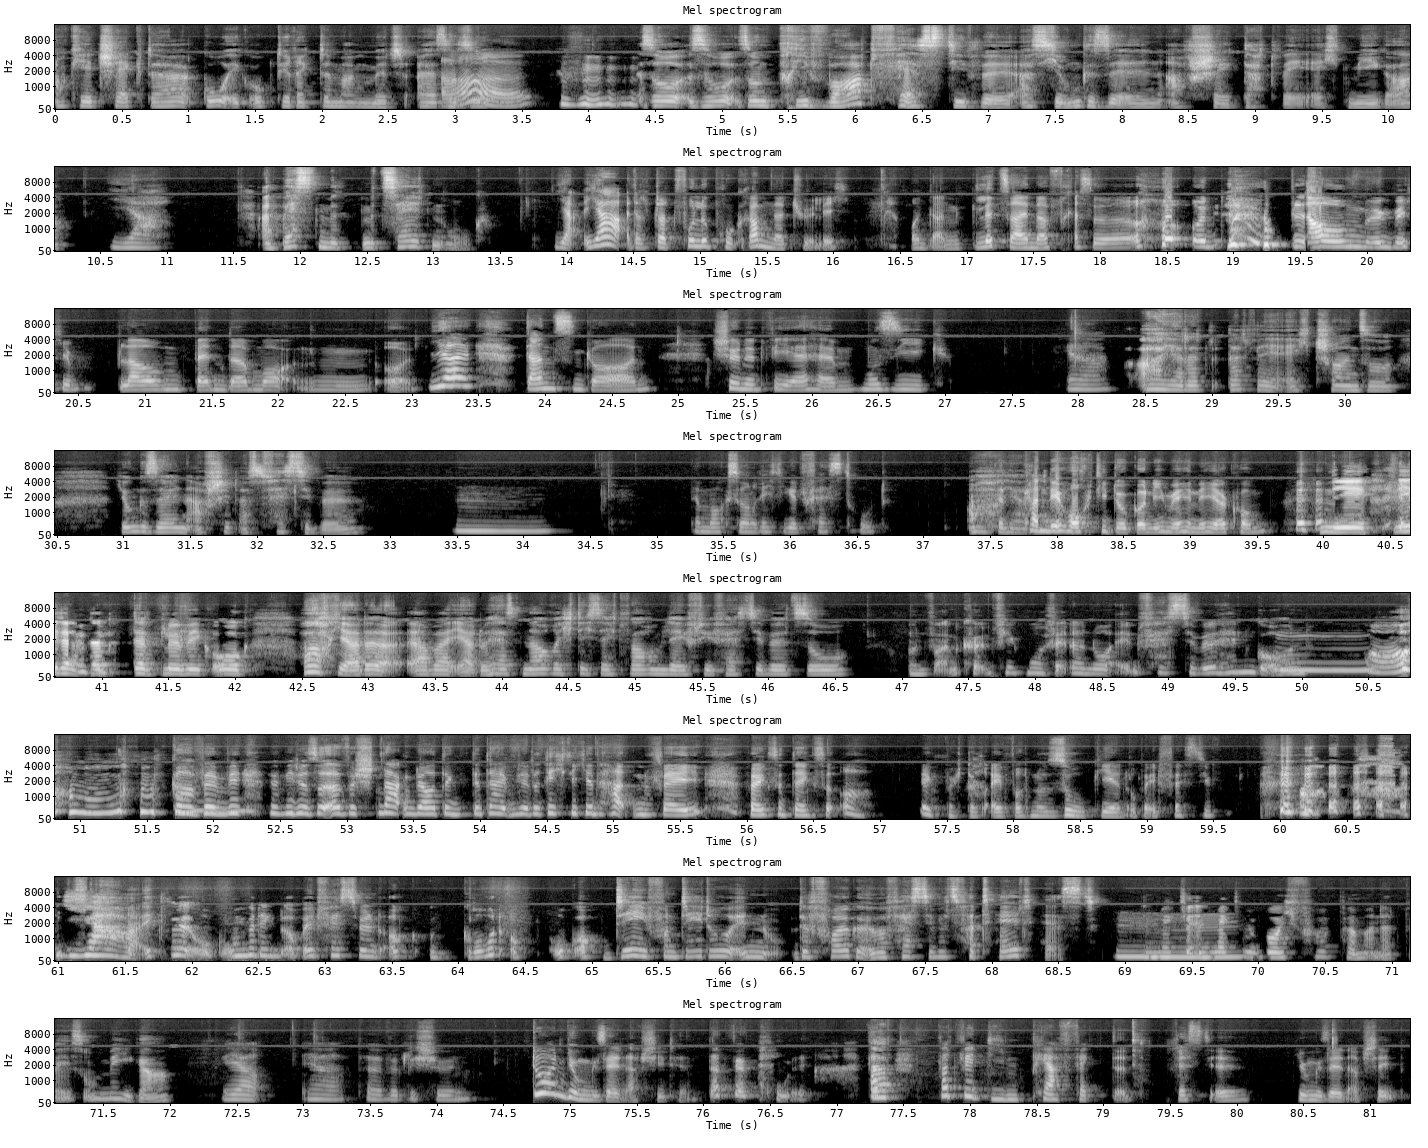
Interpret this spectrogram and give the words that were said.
Okay, check, da go ich auch direkt Mang mit. Also ah. so, so, so, so ein Privatfestival als Junggesellenabschied, das wäre echt mega. Ja. Am besten mit, mit Zelten auch. Ja, ja, das, das volle Programm natürlich. Und dann Glitzer in der Fresse und Blaum, irgendwelche blauen Bänder morgen und ja, tanzen gehen. Schönes Wehrhem, Musik. Ja. Ah ja, das wäre echt schon so Junggesellenabschied als Festival. Hm. Da mag so ein richtiges Festrut. Oh, dann ja. kann die hoch die Docker nicht mehr hinterherkommen. nee, nee, das glaube ich auch. Ach ja, da, aber ja, du hast genau richtig gesagt, warum läuft die Festivals so? Und wann können wir mal wieder nur ein Festival hingehen? Mm. Oh. Gott, wenn wir, wenn wir so schnacken, dann, dann, dann mir richtig in Hatten weh. Weil ich so denke so, oh, ich möchte doch einfach nur so gern auf ein Festival. Oh, ja, ich will auch unbedingt auf ein Festival und auch, auch, auch, auch die, von der du in der Folge über Festivals vertellt hast. Mm. In, Mecklen, in Mecklenburg-Vorpommern, das wäre so mega. Ja, ja, das wäre wirklich schön. Du einen Junggesellenabschied hin, das wäre cool. was wird die perfektet Festival Junggesellenabschied?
